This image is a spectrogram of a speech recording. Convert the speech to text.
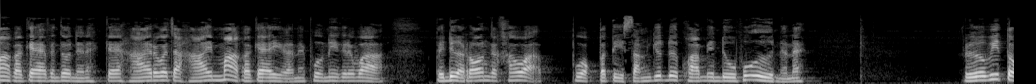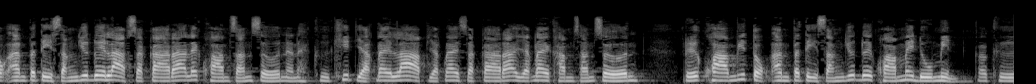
มากกว่าแกเป็นต้นเนี่ยนะแกหายเราก็จะหายมากกว่าแกอีกนะพวกนี้ก็เรียกว่า ไปเดือดร้อนกับเขาอะพวกปฏิสังยุตด้วยความเอ็นดูผู้อื่นนะนะหรือวิตกอันปฏิสังยุตด้วยลาบสการะและความสรรเสริญนะนะคือคิดอยากได้ลาบอยากได้สการะอยากได้คำสรรเสริญ หรือความวิตกอันปฏิสังยุตด้วยความไม่ดูหมิ่น ก็คือ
